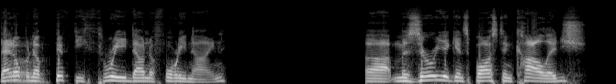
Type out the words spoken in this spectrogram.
that opened up 53 down to 49. Uh, Missouri against Boston College.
